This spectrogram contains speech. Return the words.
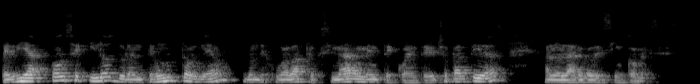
perdía 11 kilos durante un torneo donde jugaba aproximadamente 48 partidas a lo largo de 5 meses.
